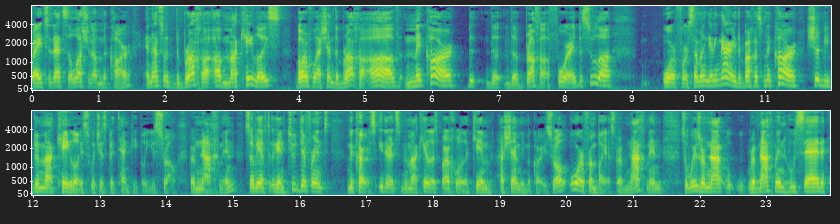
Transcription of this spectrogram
right? So that's the lashon of Mekar, and that's what the bracha of Makelois Baruch Hu Hashem, the bracha of Mekar, the the bracha for a besula. Or for someone getting married, the brachas mekar should be b'makelos, which is by ten people, Yisrael. From Nachman, so we have to, again two different mekars. Either it's b'makelos baruch hu Hashem mekar Yisrael, or from Bayas. Rav Nachman. So where's Rav, Rav Nachman who said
